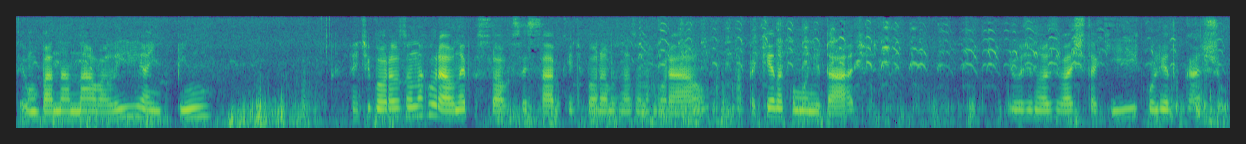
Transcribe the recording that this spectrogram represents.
Tem um bananal ali, aipim. A gente mora na zona rural, né, pessoal? Vocês sabem que a gente moramos na zona rural, uma pequena comunidade. E hoje nós vamos estar aqui colhendo caju.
